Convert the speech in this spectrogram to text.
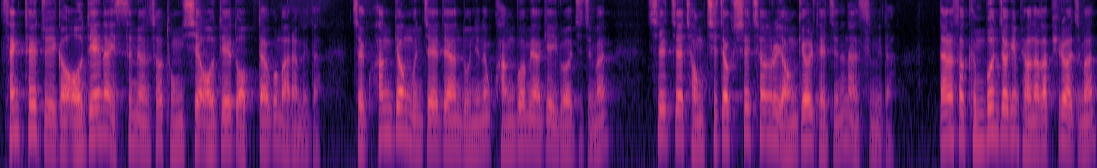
생태주의가 어디에나 있으면서 동시에 어디에도 없다고 말합니다. 즉, 환경 문제에 대한 논의는 광범위하게 이루어지지만 실제 정치적 실천으로 연결되지는 않습니다. 따라서 근본적인 변화가 필요하지만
